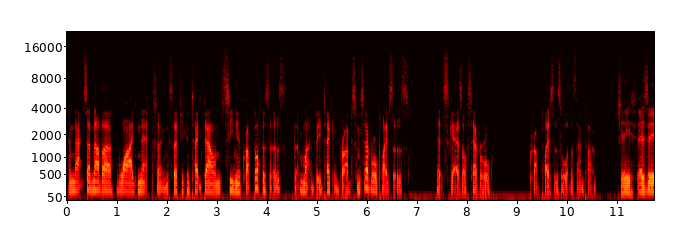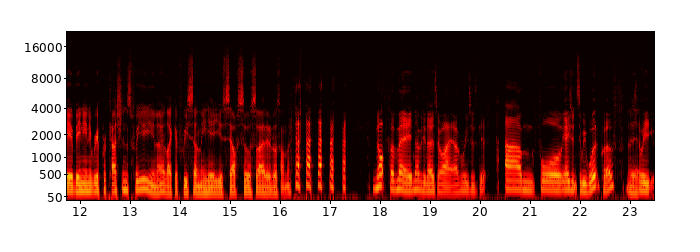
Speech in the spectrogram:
And that's another wide net thing. So if you can take down senior corrupt officers that might be taking bribes from several places, it scares off several corrupt places all at the same time. Jeez, has there been any repercussions for you? You know, like if we suddenly hear you self suicided or something. Not for me. Nobody knows who I am. We just get um for the agency we work with. Yeah. So we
